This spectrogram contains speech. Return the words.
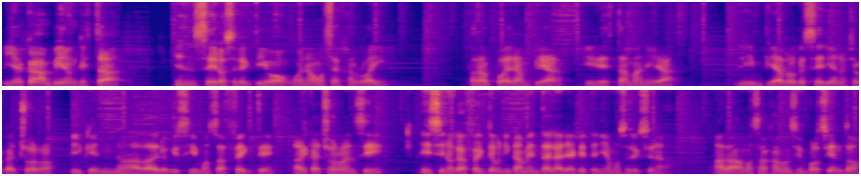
Y acá vieron que está en cero selectivo. Bueno, vamos a dejarlo ahí. Para poder ampliar y de esta manera limpiar lo que sería nuestro cachorro y que nada de lo que hicimos afecte al cachorro en sí y sino que afecte únicamente al área que teníamos seleccionada. Ahora vamos a dejarlo en 100%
